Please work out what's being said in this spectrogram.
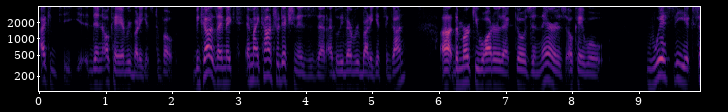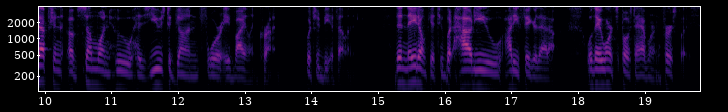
I could then okay, everybody gets to vote. Because I make and my contradiction is is that I believe everybody gets a gun. Uh, the murky water that goes in there is okay. Well, with the exception of someone who has used a gun for a violent crime, which would be a felony, then they don't get to. But how do you how do you figure that out? Well, they weren't supposed to have one in the first place.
